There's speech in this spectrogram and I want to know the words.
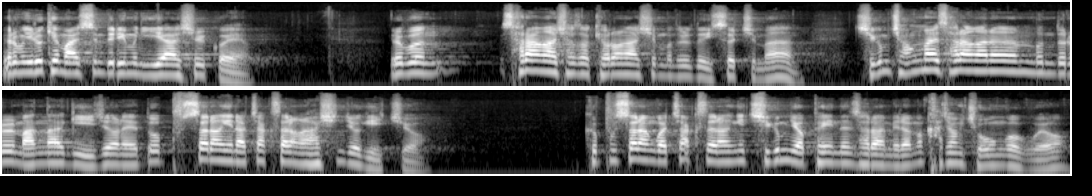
여러분 이렇게 말씀드리면 이해하실 거예요. 여러분 사랑하셔서 결혼하신 분들도 있었지만 지금 정말 사랑하는 분들을 만나기 이전에도 풋사랑이나 짝사랑을 하신 적이 있죠. 그 풋사랑과 짝사랑이 지금 옆에 있는 사람이라면 가장 좋은 거고요.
